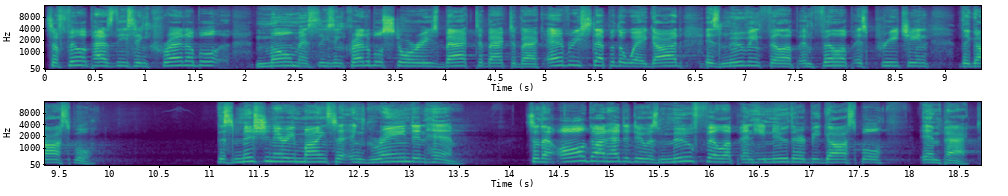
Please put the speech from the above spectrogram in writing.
So Philip has these incredible moments, these incredible stories back to back to back. Every step of the way, God is moving Philip, and Philip is preaching the gospel. This missionary mindset ingrained in him, so that all God had to do was move Philip, and he knew there'd be gospel impact.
